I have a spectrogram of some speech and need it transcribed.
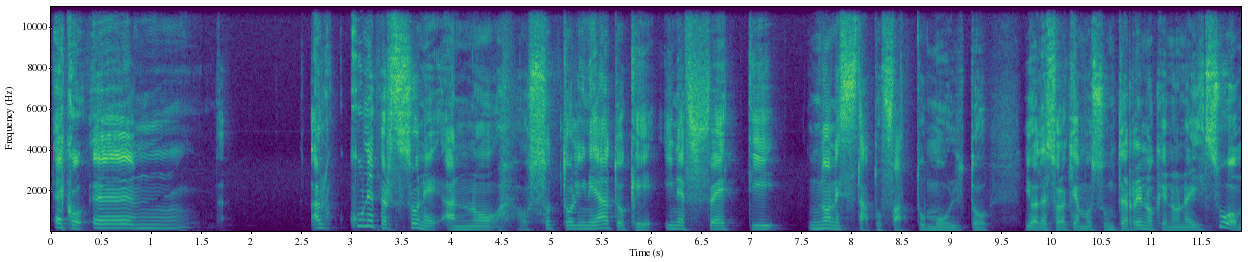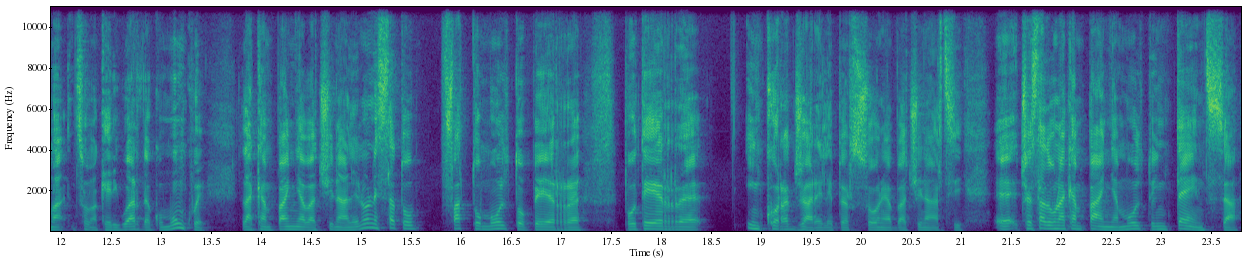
Ecco, ehm Alcune persone hanno sottolineato che in effetti non è stato fatto molto. Io adesso la chiamo su un terreno che non è il suo, ma insomma che riguarda comunque la campagna vaccinale. Non è stato fatto molto per poter incoraggiare le persone a vaccinarsi. Eh, c'è stata una campagna molto intensa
